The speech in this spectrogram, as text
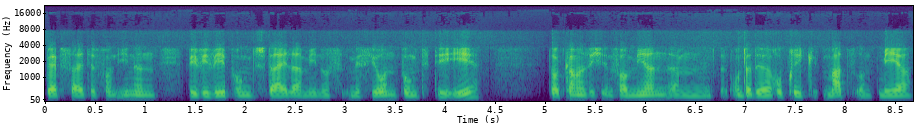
Webseite von Ihnen www.steiler-mission.de. Dort kann man sich informieren. Ähm, unter der Rubrik Matz und mehr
